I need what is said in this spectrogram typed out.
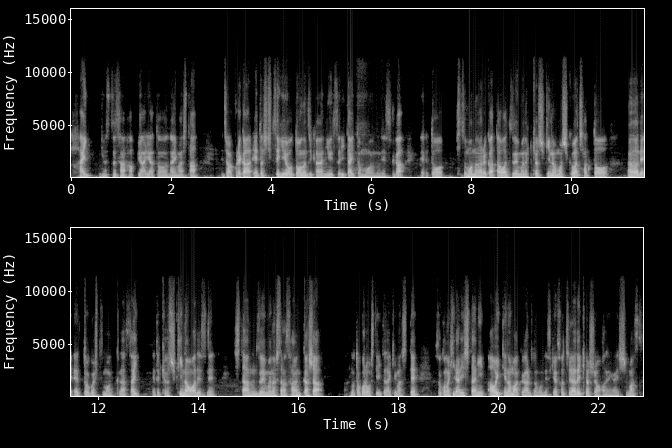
はい。吉田さん、発表ありがとうございました。じゃあ、これから、えっと、質疑応答の時間に移りたいと思うのですが、えっと、質問のある方は、Zoom の挙手機能、もしくはチャットなどで、えっと、ご質問ください。えっと、挙手機能はですね、下の、Zoom の下の参加者のところを押していただきまして、そこの左下に青い手のマークがあると思うんですけど、そちらで挙手をお願いします。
